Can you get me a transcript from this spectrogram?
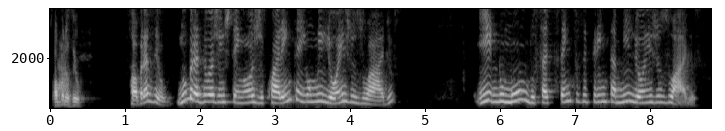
Só tá? Brasil. Só Brasil. No Brasil, a gente tem hoje 41 milhões de usuários e no mundo, 730 milhões de usuários.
